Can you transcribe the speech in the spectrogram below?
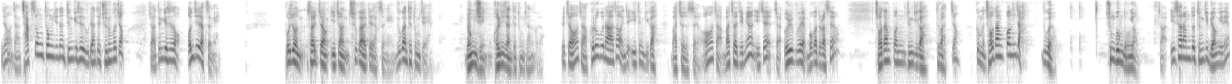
그죠? 자, 작성 통지는 등기세 우리한테 주는 거죠? 자, 등기세서 언제 작성해? 보존, 설정, 이전, 추가할 때 작성해. 누구한테 통지해? 명신, 권리자한테 통지하는 거예요. 됐죠? 자, 그러고 나서 이제 이 등기가 맞춰졌어요. 어, 자, 맞춰지면 이제 자, 을구에 뭐가 들어왔어요? 저당권 등기가 들어왔죠? 그러면 저당권자 누구요? 충북농협. 자, 이 사람도 등기 명의네요?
